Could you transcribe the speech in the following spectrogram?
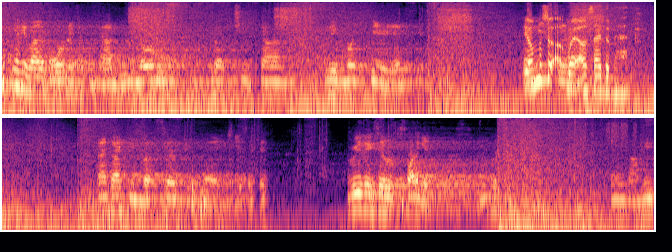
Not many line of orders you can have, you know, you don't cheat on, you need more experience. You almost uh, went outside the map. I'm talking about service today, basically. Breathing server plugin. And zombie.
